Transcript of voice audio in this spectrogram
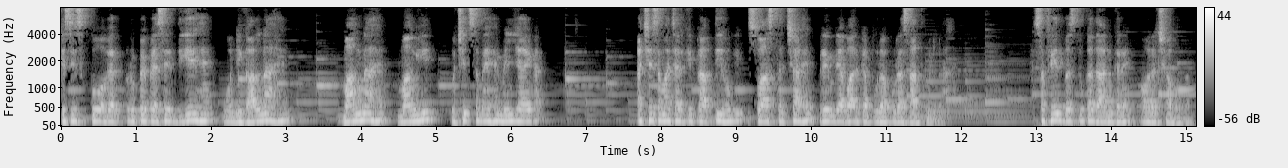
किसी को अगर रुपए पैसे दिए हैं, वो निकालना है, मांगना है, मांगिए, उचित समय है, मिल जाएगा। अच्छे समाचार की प्राप्ति होगी, स्वास्थ्य अच्छा है, प्रेम व्यापार का पूरा पूरा साथ मिल रहा है। सफ़ेद वस्तु का दान करें और अच्छा होगा।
